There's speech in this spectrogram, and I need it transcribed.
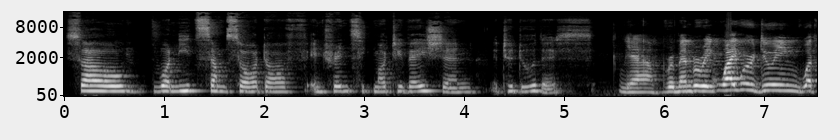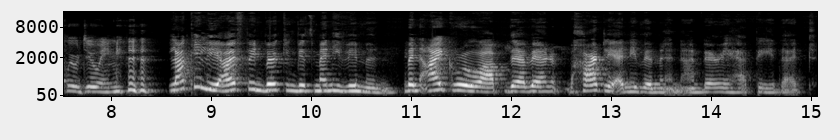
So one needs some sort of intrinsic motivation to do this. Yeah, remembering why we're doing what we're doing. Luckily, I've been working with many women. When I grew up, there were hardly any women. I'm very happy that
